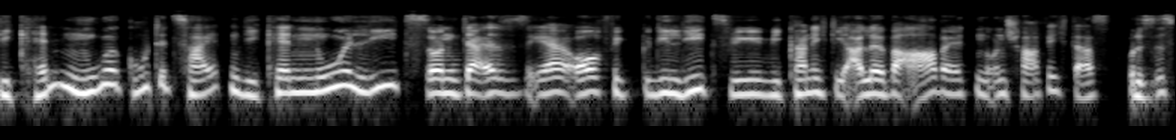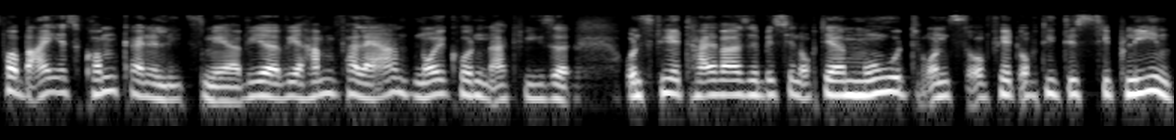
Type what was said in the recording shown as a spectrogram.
die kennen nur gute Zeiten, die kennen nur Leads. Und da ist es eher auch, wie, die Leads, wie, wie kann ich die alle bearbeiten und schaffe ich das? Und es ist vorbei, es kommen keine Leads mehr. Wir, wir haben verlernt, Neukundenakquise. Uns fehlt teilweise ein bisschen auch der Mut, uns fehlt auch die Disziplin.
